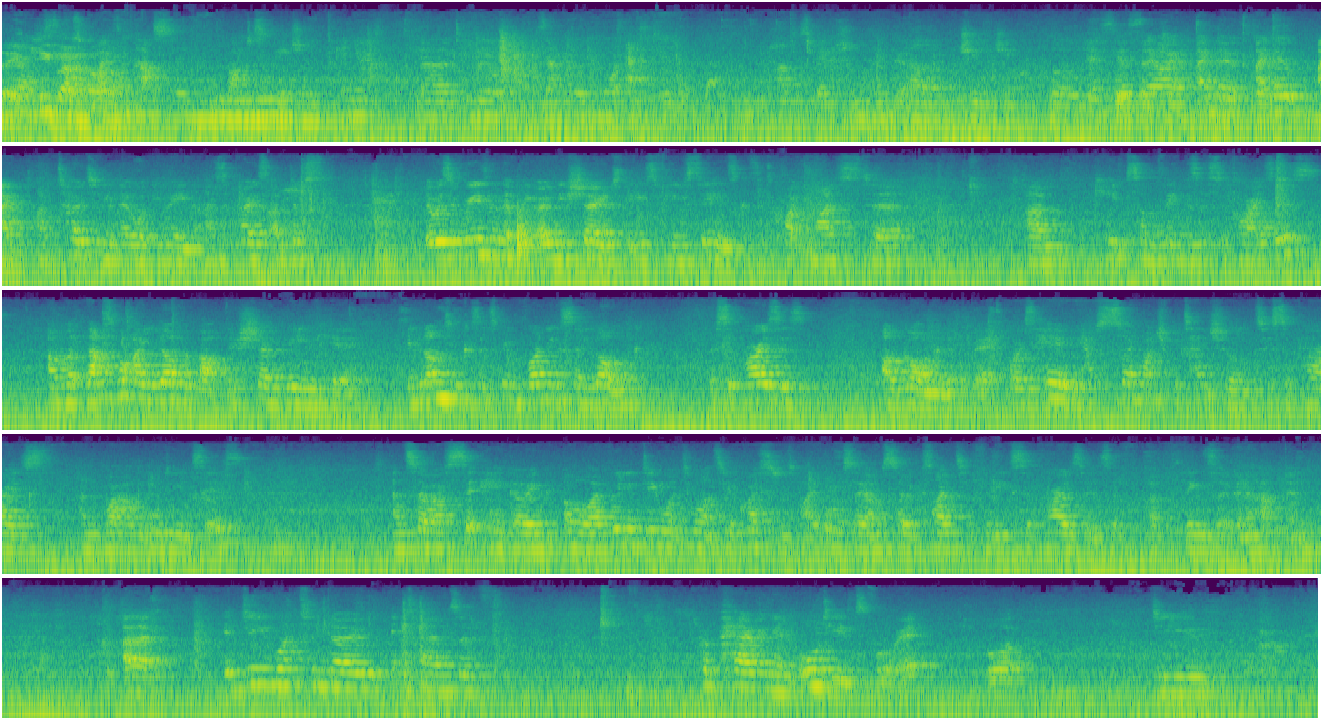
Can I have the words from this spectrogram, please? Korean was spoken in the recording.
Yeah, participation. Can you uh, give example more active participation uh, changing yes, I, know, I know, I, totally know what you mean. I suppose I'm just, there was a reason that we only showed these few scenes because it's quite nice to um, keep some things as surprises. And that's what I love about this show being here in London because it's been running so long. The surprises are gone a little bit, whereas here we have so much potential to surprise and wow audiences. And so I sit here going, oh, I really do want to answer your questions, but I also am so excited for these surprises of, of things that are going to happen. Uh, do you want to know in terms of preparing an audience for it, or do you?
